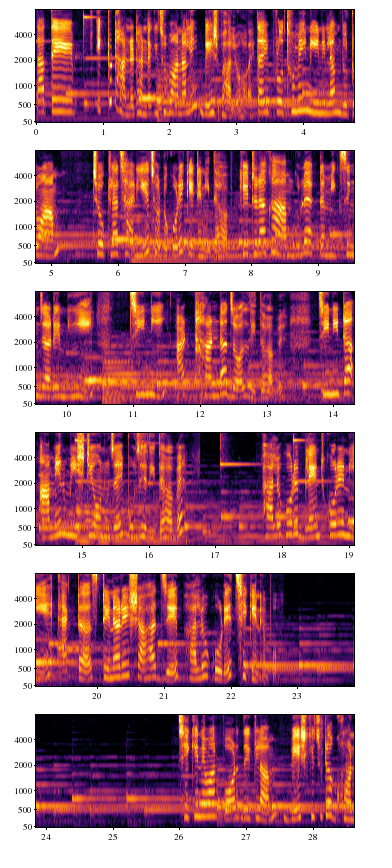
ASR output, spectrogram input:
তাতে একটু ঠান্ডা ঠান্ডা কিছু বানালেই বেশ ভালো হয়। তাই প্রথমেই নিয়ে নিলাম দুটো আম। চোখলা ছাড়িয়ে ছোট করে কেটে নিতে হবে। কেটে রাখা আমগুলো একটা মিক্সিং জারে নিয়ে চিনি আর ঠান্ডা জল দিতে হবে। চিনিটা আমের মিষ্টি অনুযায়ী বুঝে দিতে হবে। ভালো করে ব্লেন্ড করে নিয়ে একটা স্টেনারের সাহায্যে ভালো করে ছেঁকে নেব। ছেঁকে নেওয়ার পর দেখলাম বেশ কিছুটা ঘন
